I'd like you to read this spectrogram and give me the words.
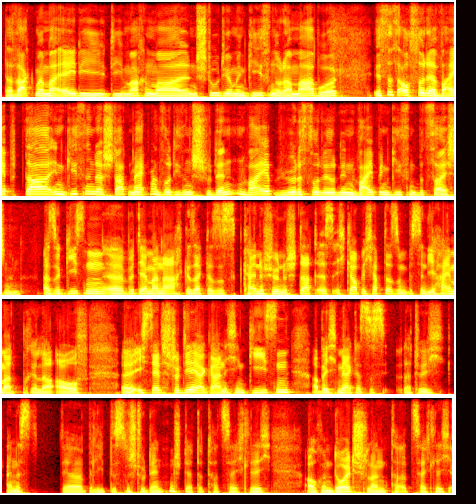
Da sagt man mal, ey, die, die machen mal ein Studium in Gießen oder Marburg. Ist es auch so der Vibe da in Gießen in der Stadt? Merkt man so diesen Studenten-Vibe? Wie würdest du den Vibe in Gießen bezeichnen? Also Gießen äh, wird ja immer nachgesagt, dass es keine schöne Stadt ist. Ich glaube, ich habe da so ein bisschen die Heimatbrille auf. Äh, ich selbst studiere ja gar nicht in Gießen, aber ich merke, dass es natürlich eines der beliebtesten Studentenstädte tatsächlich, auch in Deutschland tatsächlich.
